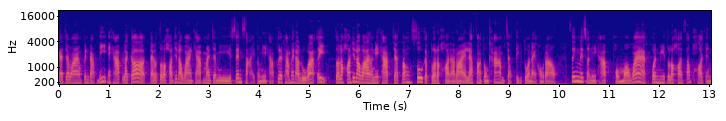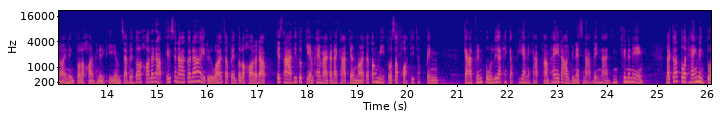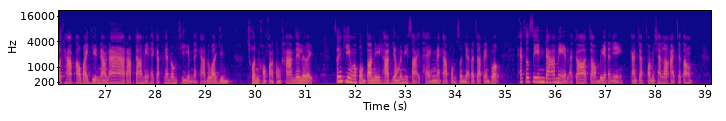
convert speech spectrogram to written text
การจะวางเป็นแบบนี้นะครับ แล้วก็แต่ละตัวละครที่เราวางครับ มันจะมีเส้นสายตรงนี้ครับ เพื่อทำให้เรารู้ว่า เอ้ย ตัวละครที่เราวางตรงนี้ครับ จะต้องสู้กับตัวละครอะไร และฝั่งตรงข้ามจะตีตัวไหนของเรา ซึ่งในส่วนนี้ครับ ผมมองว่าควรมีตัวละครซัพพอร์ตอย่างน้อยหนึ่งตัวละครภายในทีม จะเป็นตัวละครระดับ SNR ก็ได้ หรือว่าจะเป็นตัวละครระดับ SR ที่ตัวเกมให้มาก็ได้ครับ อย่างน้อยก็ต้องมีตัวซัพพอร์ตที่จะเป็นการฟื้นฟูเลือดให้กับเพื่อนนะครับทำให้เราอยู่ในสนามได้นานยิ่งขึ้นนั่นเอง แล้วก็ตัวแท้งหนึ่งตัวครับ เอาไว้ยืนแนวหน้ารับดาเมจให้กับเพื่อนร่วมทีมนะครับ หรือว่ายืนชนของฝั่งตรงข้ามได้เลย ซึ่งทีมของผมตอนนี้ครับ ยังไม่มีสายแท้งนะครับ ผมส่วนใหญ่ก็จะเป็นพวกแอสซัสซินดาเมจแล้วก็จอมเวทนั่นเอง การจัดฟอร์เมชันเราอาจจะต้อง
